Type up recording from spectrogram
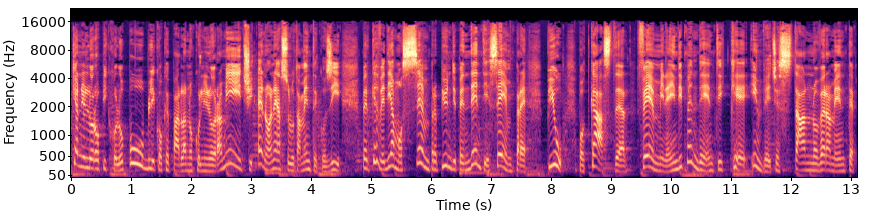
che hanno il loro piccolo pubblico, che parlano con i loro amici e non è assolutamente così, perché vediamo sempre più indipendenti e sempre più podcaster femmine indipendenti che invece invece stanno veramente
